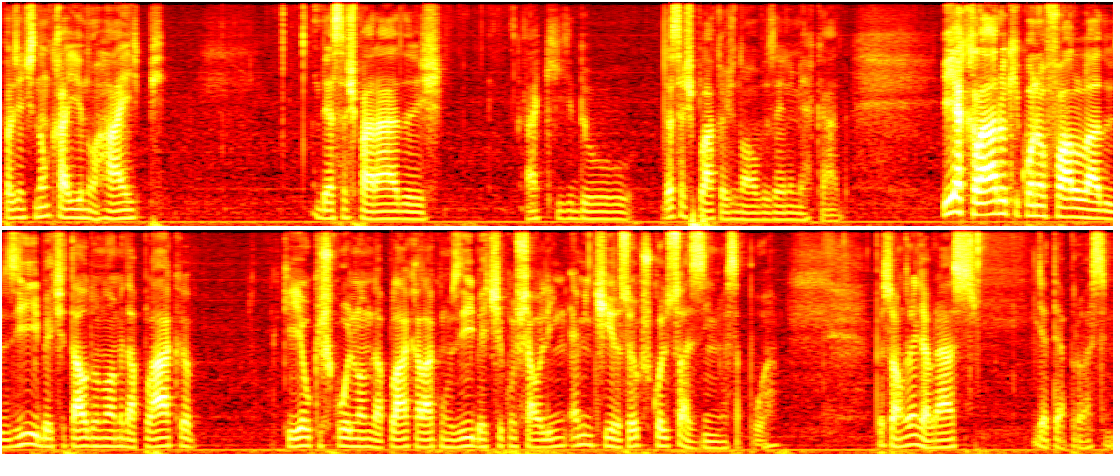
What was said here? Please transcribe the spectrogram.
pra gente não cair no hype dessas paradas aqui do dessas placas novas aí no mercado. E é claro que quando eu falo lá do Zibert e tal, do nome da placa, que eu que escolho o nome da placa lá com Zibert e com Shaolin, é mentira, sou eu que escolho sozinho essa porra. Pessoal, um grande abraço e até a próxima.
